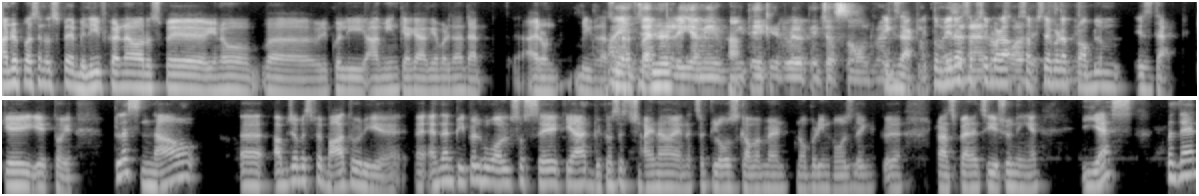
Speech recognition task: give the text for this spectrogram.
100% उस पर बिलीव करना और उस पर you know uh, बिल्कुल ही आमीन कह के आगे बढ़ जाना that I don't believe in that. I So mean, that's why- generally, I mean, हाँ. you take it with a pinch of salt. when एग्जैक्टली a तो मेरा president सबसे or बड़ा politician सबसे बड़ा is प्रॉब्लम इज दैट कि ये तो ये प्लस नाउ अब जब इस पे बात हो रही है and then people who also say कि यार because it's China and it's a close government nobody knows like transparency issue नहीं है yes but then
